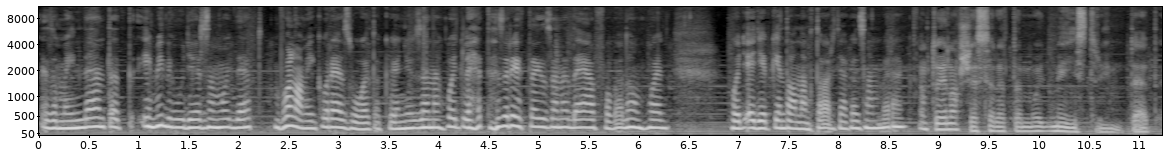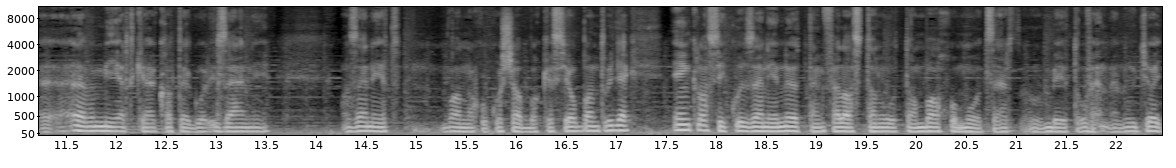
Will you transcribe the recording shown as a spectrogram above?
ez a minden, tehát én mindig úgy érzem, hogy de hát valamikor ez volt a könnyű zene, hogy lehet ez rétegzene, de elfogadom, hogy, hogy egyébként annak tartják az emberek. Nem tudom, én azt se szeretem, hogy mainstream, tehát eleve miért kell kategorizálni a zenét, vannak okosabbak, ezt jobban tudják. Én klasszikus zenén nőttem fel, azt tanultam Bachon, Mozart, Beethovenen, úgyhogy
